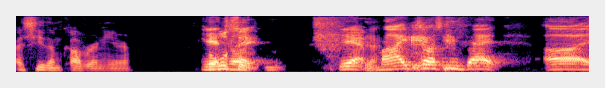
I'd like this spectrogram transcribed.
I see them covering here. Yeah, we'll. Yeah, yeah, my trust me bet. Uh,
